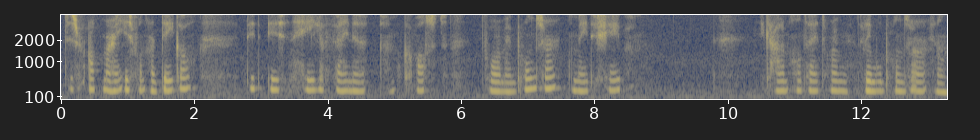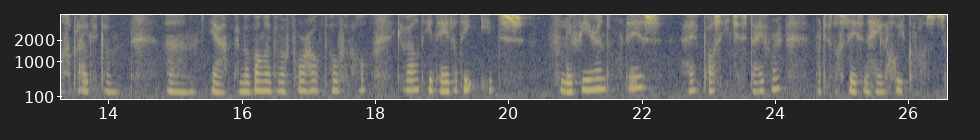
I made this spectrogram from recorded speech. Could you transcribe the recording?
Het is eraf, maar hij is van Art Deco. Dit is een hele fijne um, kwast voor mijn bronzer om mee te shapen. Ik haal hem altijd door een rimmelbronzer en dan gebruik ik hem ehm, ja, bij mijn wangen, bij mijn voorhoofd, overal. Ik heb wel het idee dat hij iets fluffier aan het worden is. Hij was ietsje stijver, maar het is nog steeds een hele goede kwast.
